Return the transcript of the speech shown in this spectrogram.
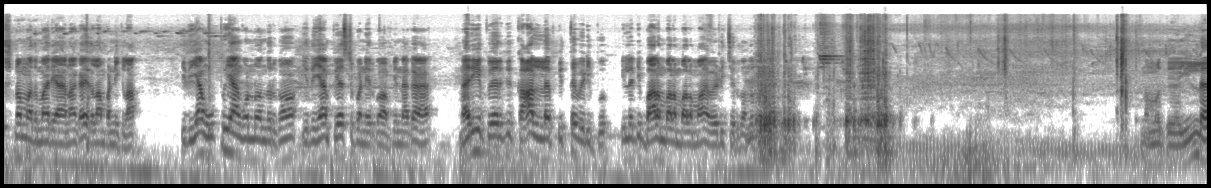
உஷ்ணம் அது மாதிரி ஆனாக்கா இதெல்லாம் பண்ணிக்கலாம். இது ஏன் உப்பு ஏன் கொண்டு வந்திருக்கோம்? இது ஏன் பேஸ்ட் பண்ணியிருக்கோம் அப்படின்னாக்கா நிறைய பேருக்கு காலில் பித்த வெடிப்பு இல்லாட்டி பாலம் பாலம் பாலமாக வெடிச்சிருக்கும் அந்த. நம்மளுக்கு இல்லை.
